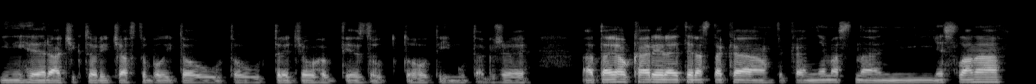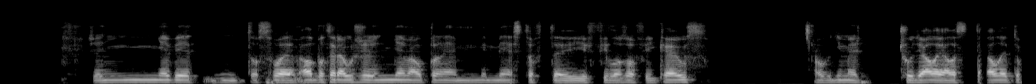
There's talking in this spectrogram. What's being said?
iní hráči, ktorí často boli tou, tou treťou hviezdou toho týmu, takže a tá jeho kariéra je teraz taká, taká nemastná, neslaná, že nevie to svoje, alebo teda už nemá úplne miesto v tej filozofii Chaos. Uvidíme, čo ďalej, ale stále je to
